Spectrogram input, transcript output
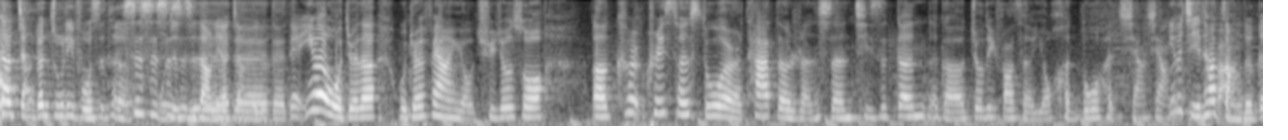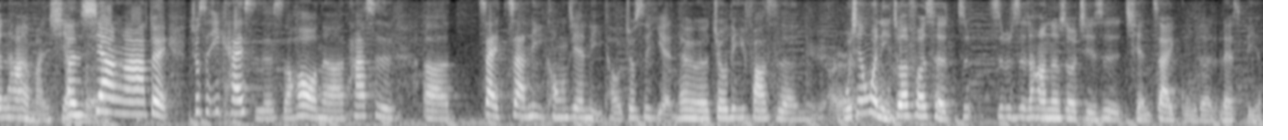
要讲跟朱莉佛斯特。是是是是，知道你要讲这个。对对对，因为我觉得，我觉得非常有趣，就是说，呃，Kristen Stewart 他的人生其实跟那个 Jodie Foster 有很多很相像。因为其实他长得跟他很蛮像。很像啊，对，就是一开始的时候呢，他是呃。在站立空间里头，就是演那个 Jodie Foster 的女儿。我先问你，Jodie Foster 知知不知道他那时候其实是潜在股的 Lesbian？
